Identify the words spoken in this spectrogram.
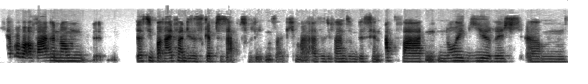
Ich habe aber auch wahrgenommen, dass sie bereit waren, diese Skepsis abzulegen, sage ich mal. Also die waren so ein bisschen abwartend, neugierig. Ähm,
